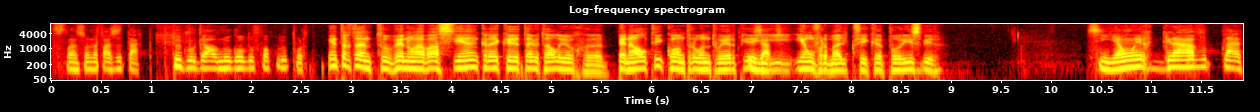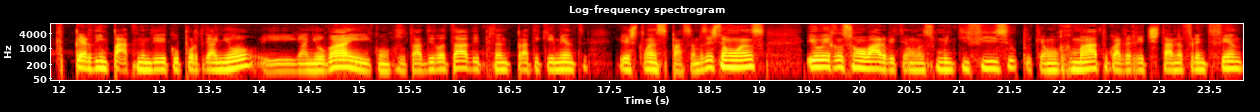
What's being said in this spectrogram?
se lançam na fase de ataque. Tudo legal no gol do Foco do Porto. Entretanto, Benoit Abassian creio que tem o tal erro, eh, penalti contra o Antuérpia e é um vermelho que fica por exibir. Sim, é um erro grave, claro que perde impacto na medida que o Porto ganhou e ganhou bem e com resultado dilatado e portanto praticamente este lance passa. Mas este é um lance, eu em relação ao árbitro, é um lance muito difícil porque é um remate, o guarda-redes está na frente, defende,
